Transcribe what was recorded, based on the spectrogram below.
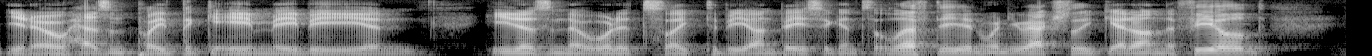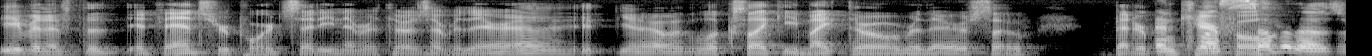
you know hasn't played the game maybe and he doesn't know what it's like to be on base against a lefty and when you actually get on the field even if the advance report said he never throws over there eh, it, you know it looks like he might throw over there so better be And careful plus, some of those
